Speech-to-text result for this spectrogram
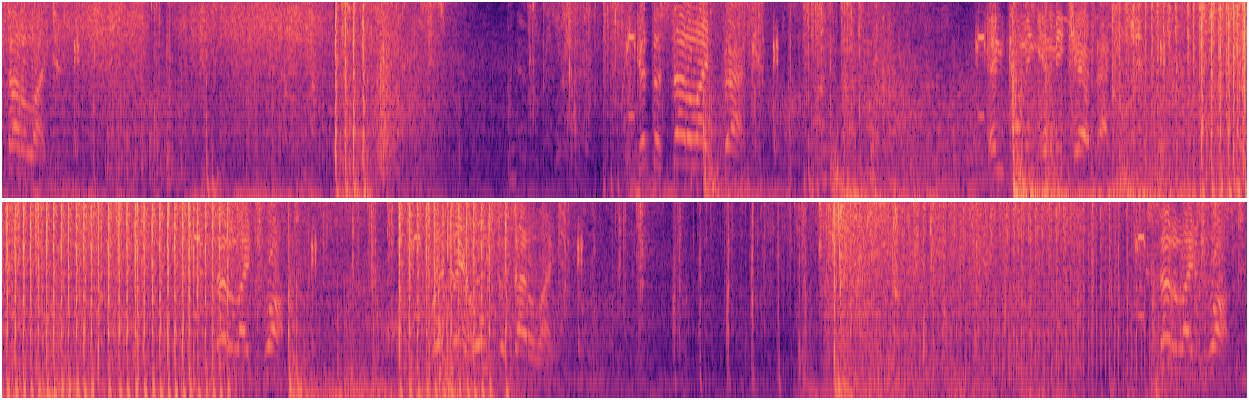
Satellite. Get the satellite back. Incoming enemy care package. Satellite dropped. Friendly holds the satellite. Satellite dropped.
